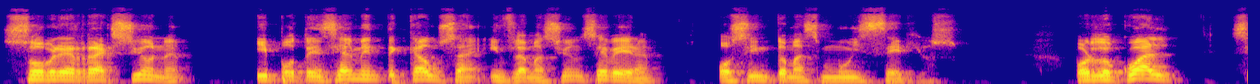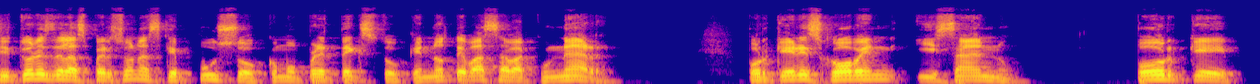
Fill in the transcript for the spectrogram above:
sobrereacciona y potencialmente causa inflamación severa o síntomas muy serios. Por lo cual, si tú eres de las personas que puso como pretexto que no te vas a vacunar porque eres joven y sano, porque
